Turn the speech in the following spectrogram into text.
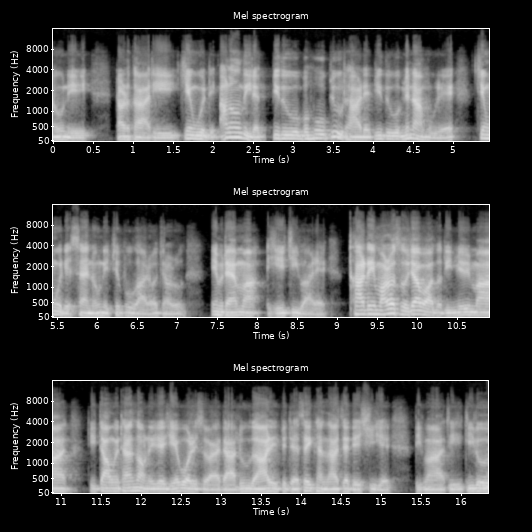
နှုန်းတွေ နောက်တစ်ခါဒီကျင့်ဝတ်တွေအားလုံးဒီလည်းပြည်သူကိုဗဟုပြုထားတဲ့ပြည်သူကိုမျက်နှာမူတဲ့ကျင့်ဝတ်တွေစံနှုန်းတွေဖြစ်ဖို့ကတော့ကျွန်တော်တို့အင်မတန်မှအရေးကြီးပါတယ်ခါတွေမှာတော့ဆိုကြပါဆိုဒီမြေပြင်မှာဒီတာဝန်ထမ်းဆောင်နေတဲ့ရဲဘော်တွေဆိုတာဒါလူသားတွေဖြစ်တဲ့စိတ်ခံစားချက်တွေရှိတယ်ဒီမှာဒီဒီလို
